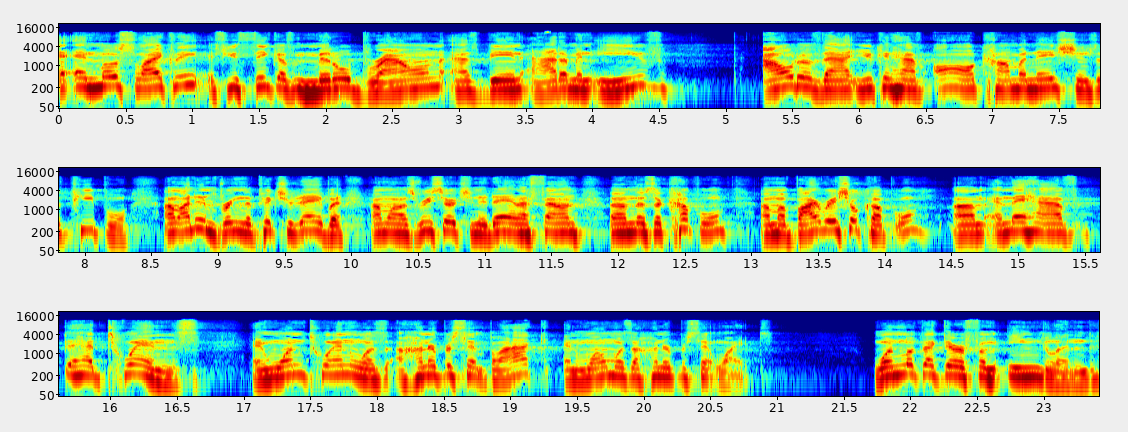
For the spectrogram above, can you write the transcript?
And most likely, if you think of middle brown as being Adam and Eve, out of that, you can have all combinations of people. Um, I didn't bring the picture today, but um, I was researching today and I found um, there's a couple, um, a biracial couple, um, and they have they had twins, and one twin was 100% black and one was 100% white. One looked like they were from England,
